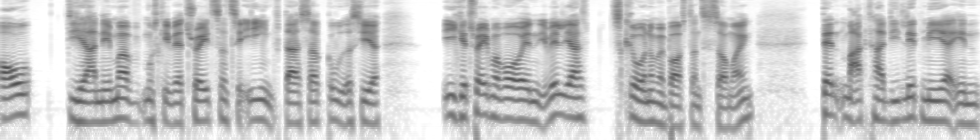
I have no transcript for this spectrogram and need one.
Og de har nemmere måske ved at trade sig til en, der så går ud og siger, I kan trade mig, hvor end I vil. Jeg skriver under med Boston til sommer, ikke? Den magt har de lidt mere end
